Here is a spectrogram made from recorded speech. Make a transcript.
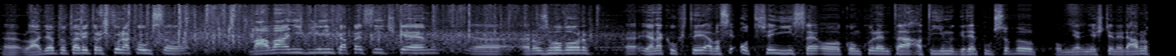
Eh, Vláďa to tady trošku nakousl. Mávání bílým kapesníčkem, eh, rozhovor eh, Jana Kuchty a vlastně otření se o konkurenta a tým, kde působil poměrně ještě nedávno.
